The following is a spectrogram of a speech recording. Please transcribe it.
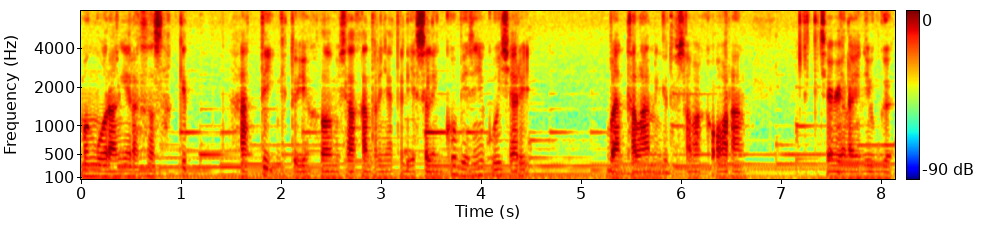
mengurangi rasa sakit hati gitu ya. Kalau misalkan ternyata dia selingkuh biasanya gue cari bantalan gitu sama ke orang ke cewek lain juga.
